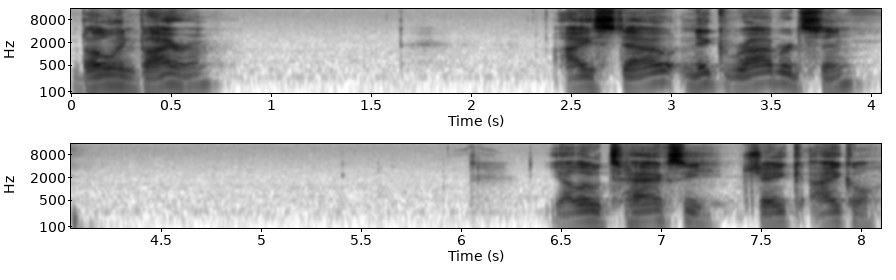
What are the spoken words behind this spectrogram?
Bowen Byram. Iced Out, Nick Robertson. Yellow Taxi, Jack Eichel.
